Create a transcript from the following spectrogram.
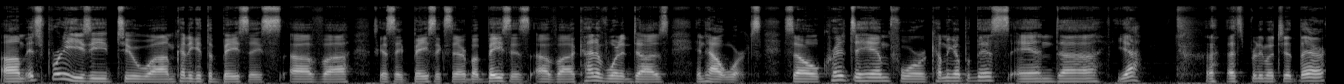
Um, it's pretty easy to um, kind of get the basics of, uh, I was going to say basics there, but basis of uh, kind of what it does and how it works. So credit to him for coming up with this, and uh, yeah, that's pretty much it there.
